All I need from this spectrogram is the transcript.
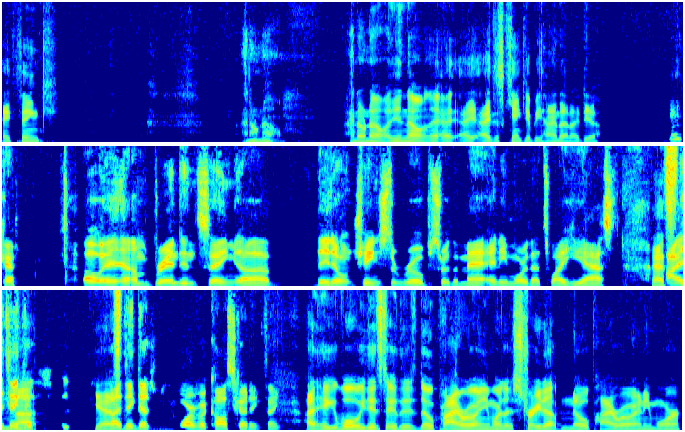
I think. I don't know. I don't know. You know, I, I- I just can't get behind that idea. okay. Oh, and um, Brandon's saying uh, they don't change the ropes or the mat anymore. That's why he asked. That's I think not. that's, Yeah. I think that's more of a cost cutting thing. I, well, we did say there's no pyro anymore. There's straight up no pyro anymore.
